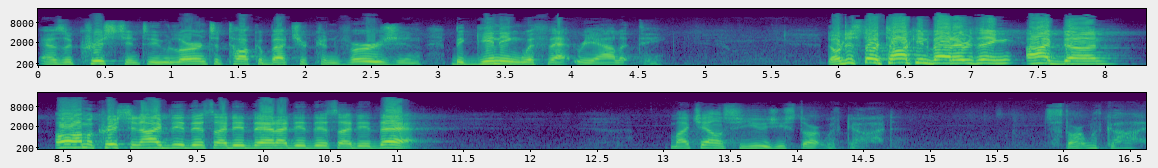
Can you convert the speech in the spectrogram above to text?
as a Christian to learn to talk about your conversion beginning with that reality. Don't just start talking about everything I've done. Oh, I'm a Christian. I did this, I did that, I did this, I did that. My challenge to you is you start with God. Start with God.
